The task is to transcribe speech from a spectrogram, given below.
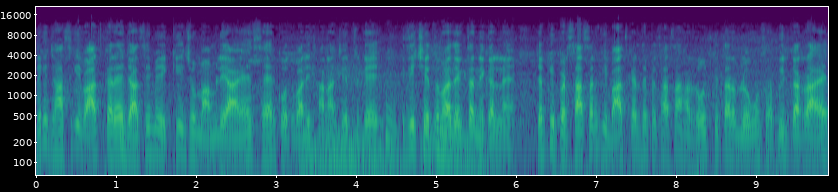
देखिए झांसी की बात करें झांसी में इक्कीस जो मामले आए हैं शहर कोतवाली थाना क्षेत्र के हम्म। इसी क्षेत्र में अधिकतर निकल रहे हैं जबकि प्रशासन की बात करते प्रशासन हर रोज की तरफ़ लोगों से अपील कर रहा है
